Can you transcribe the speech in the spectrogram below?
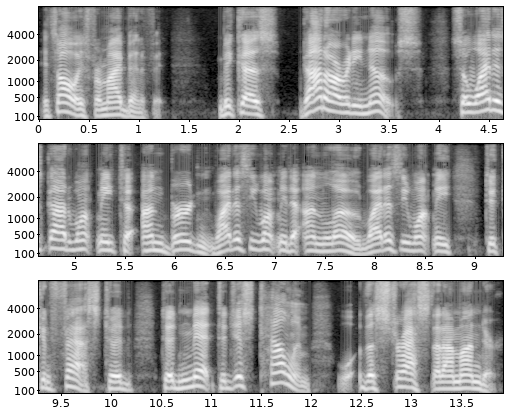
It's always for my benefit because God already knows. So why does God want me to unburden? Why does he want me to unload? Why does he want me to confess, to, to admit, to just tell him the stress that I'm under?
